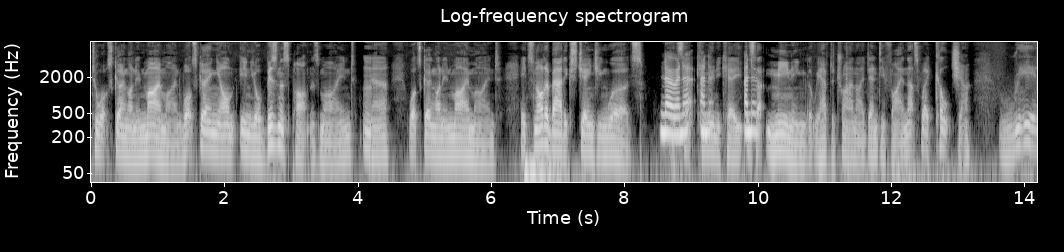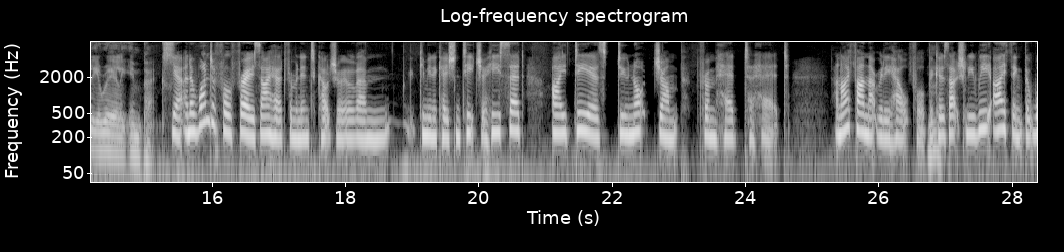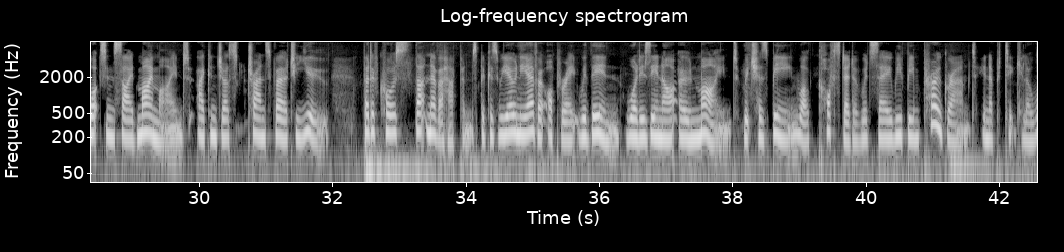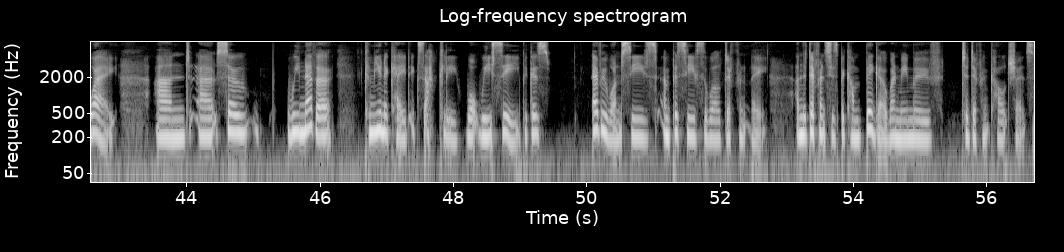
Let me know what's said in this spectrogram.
to what's going on in my mind, what's going on in your business partner's mind, mm. yeah, what's going on in my mind. It's not about exchanging words. No, it's and that communicate, and it's that meaning that we have to try and identify, and that's where culture really, really impacts. Yeah, and a wonderful phrase I heard from an intercultural um, communication teacher. He said, "Ideas do not jump from head to head." And I found that really helpful because actually we I think that what's inside my mind I can just transfer to you. But of course that never happens because we only ever operate within what is in our own mind, which has been, well, Hofstede would say we've been programmed in a particular way. And uh, so we never communicate exactly what we see because everyone sees and perceives the world differently. And the differences become bigger when we move to different cultures.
